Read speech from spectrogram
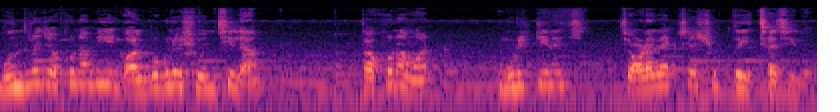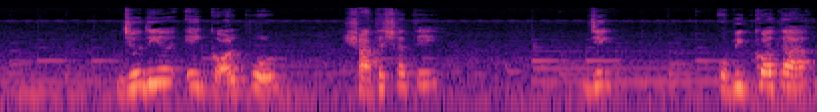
বন্ধুরা, যখন আমি এই গল্পগুলো শুনছিলাম, তখন আমার মুড়ির টিনে চড়ার একটা সুপ্ত ইচ্ছা ছিল। যদিও এই গল্পর সাথে সাথে যে অভিজ্ঞতা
